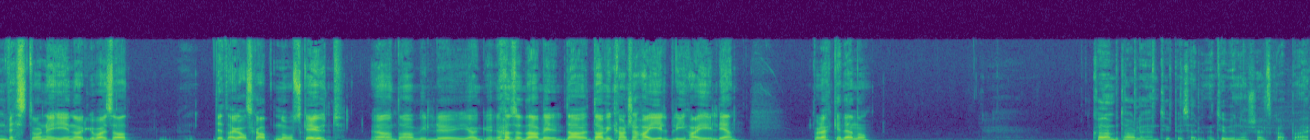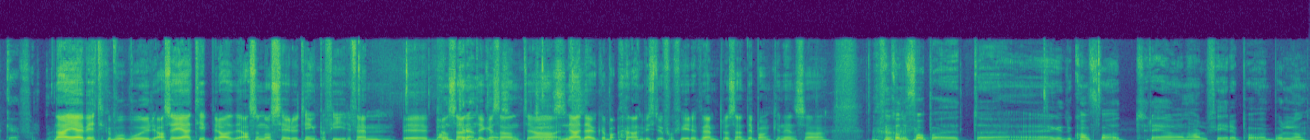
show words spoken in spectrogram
investorene i Norge bare sa at dette er galskap, nå skal jeg ut, ja, da vil du jaggu altså, da, da, da vil kanskje high bli high igjen. For det er ikke det nå. Hva de betaler en type, selv, en type norsk selskap, Er ikke folk med. Nei, jeg vet ikke hvor, hvor Altså, jeg tipper altså, Nå ser du ting på 4-5 eh, prosent, ikke sant? altså. Ja, Jesus. nei, det er jo ikke ba Hvis du får 4-5 prosent i banken din, så Hva du får på et uh, Du kan få 3,5-4 på boliglån.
